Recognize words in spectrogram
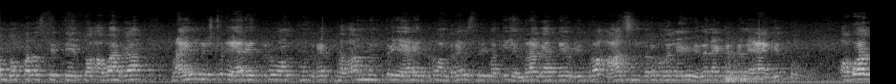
ಒಂದು ಪರಿಸ್ಥಿತಿ ಇತ್ತು. ಆವಾಗ ಪ್ರೈಮ್ ಮಿನಿಸ್ಟರ್ ಯಾರಿದ್ರು ಅಂತಂದರೆ ಪ್ರಧಾನಮಂತ್ರಿ ಯಾರಿದ್ರು ಅಂದರೆ, ಶ್ರೀಮತಿ ಇಂದಿರಾ ಗಾಂಧಿ ಅವರಿದ್ರು ಆ ಸಂದರ್ಭದಲ್ಲಿ ಇದನ್ನೇ ಘಟನೆ ಆಗಿತ್ತು. ಅವಾಗ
